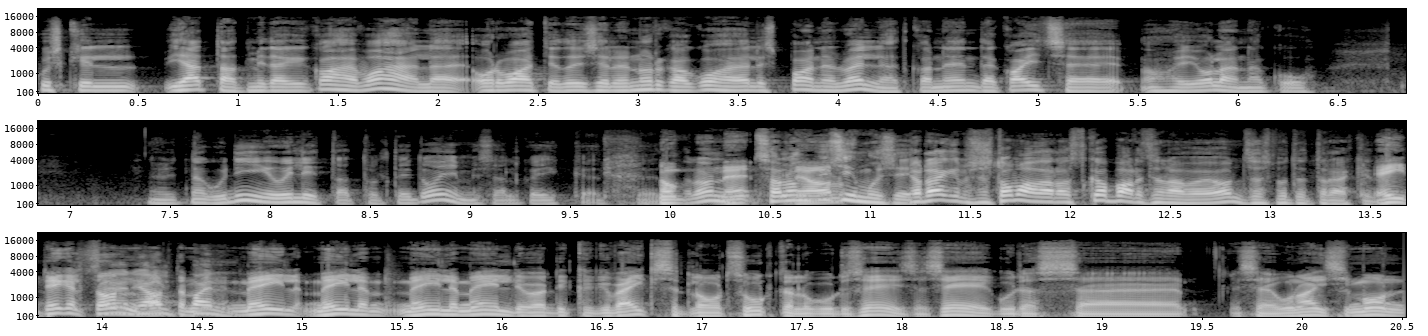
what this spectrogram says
kuskil jätad midagi kahe vahele, Horvaatia tõi selle nõrga kohe jälle Hispaanial välja, et ka nende kaitse noh, ei ole nagu nüüd nagu nii õlitatult ei toimi seal kõik, et no, seal on, seal on me, küsimusi. ja räägime sellest oma tarast ka paari sõna või on sellest mõtet rääkida? ei, tegelikult on, vaata meil, meile, meile meeldivad ikkagi väiksed lood suurte lugude sees ja see, kuidas äh, see Unai Simon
